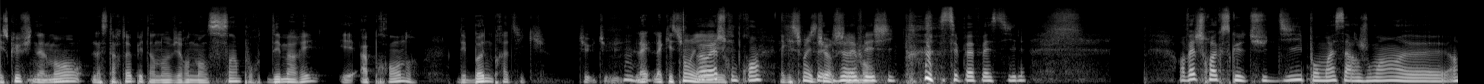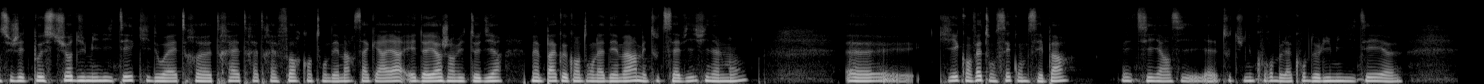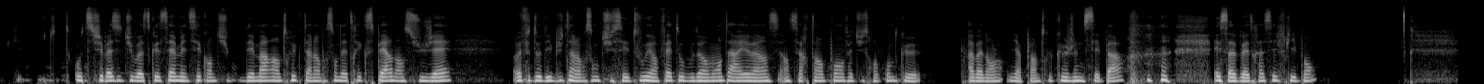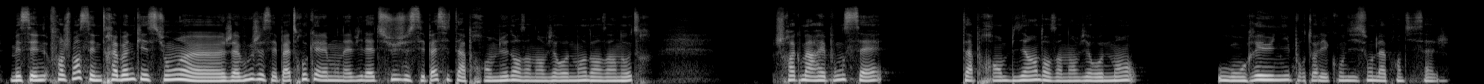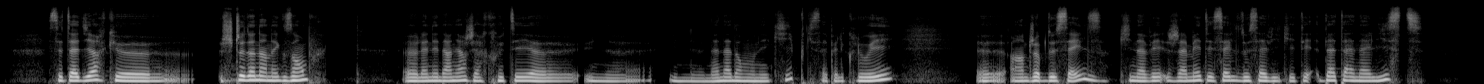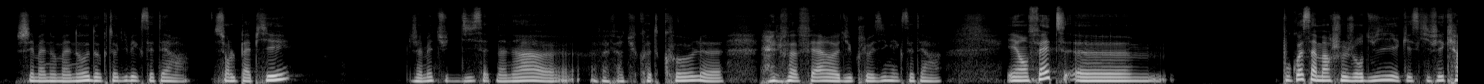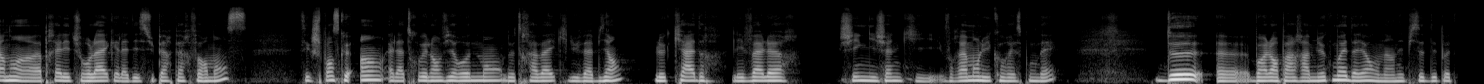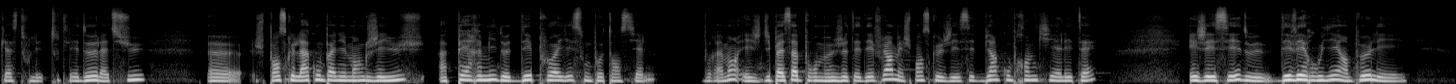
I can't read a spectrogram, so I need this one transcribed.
est-ce que finalement la startup est un environnement sain pour démarrer et apprendre des bonnes pratiques? La, question est. ouais, je comprends. La question est dure. Je, réfléchis. c'est pas facile. En fait, je crois que ce que tu dis, pour moi, ça rejoint euh, un sujet de posture, d'humilité qui doit être euh, très, très, très fort quand on démarre sa carrière. Et d'ailleurs, j'ai envie de te dire, même pas que quand on la démarre, mais toute sa vie finalement. Euh, qui est qu'en fait, on sait qu'on ne sait pas. Il y, a toute une courbe, la courbe de l'humilité. Je sais pas si tu vois ce que c'est, mais tu sais, quand tu démarres un truc, tu as l'impression d'être expert d'un sujet. En fait, au début, tu as l'impression que tu sais tout, et en fait, au bout d'un moment, tu arrives à un, certain point, en fait, tu te rends compte que, ah bah non, il y a plein de trucs que je ne sais pas, et ça peut être assez flippant. Mais c'est franchement, c'est une très bonne question. Euh, j'avoue, je sais pas trop quel est mon avis là-dessus. Je sais pas si tu apprends mieux dans un environnement dans un autre. Je crois que ma réponse, c'est t'apprends bien dans un environnement où on réunit pour toi les conditions de l'apprentissage. C'est-à-dire que, je te donne un exemple. Euh, l'année dernière, j'ai recruté euh, une, une, nana dans mon équipe qui s'appelle Chloé, euh, un job de sales, qui n'avait jamais été sales de sa vie, qui était data analyst chez Mano Mano, Doctolib, etc. Sur le papier, jamais tu te dis cette nana, elle va faire du code call, elle va faire du closing, etc. Et en fait, euh, pourquoi ça marche aujourd'hui et qu'est-ce qui fait qu'un an après, elle est toujours là et qu'elle a des super performances C'est que je pense que, un, elle a trouvé l'environnement de travail qui lui va bien, le cadre, les valeurs chez Ignition qui vraiment lui correspondaient. Deux, euh, bon, elle en parlera mieux que moi d'ailleurs, on a un épisode des podcasts tous les, toutes les deux là-dessus. Euh, je pense que l'accompagnement que j'ai eu a permis de déployer son potentiel. Vraiment. Et je dis pas ça pour me jeter des fleurs, mais je pense que j'ai essayé de bien comprendre qui elle était. Et j'ai essayé de déverrouiller un peu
